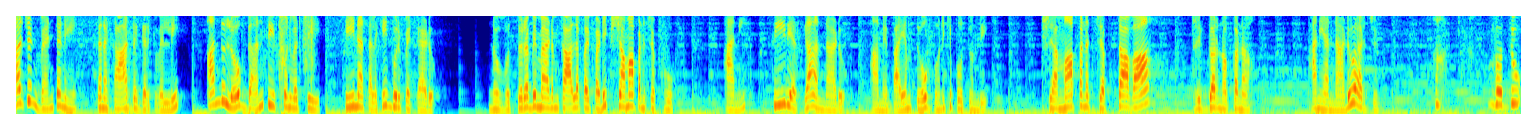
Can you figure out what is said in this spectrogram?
అర్జున్ వెంటనే తన కార్ దగ్గరికి వెళ్ళి అందులో గన్ తీసుకొని వచ్చి టీనా తలకి గురిపెట్టాడు నువ్వు సురభి మేడం కాళ్ళపై పడి క్షమాపణ చెప్పు అని సీరియస్గా అన్నాడు. ఆమె భయంతో వణికిపోతుంది. క్షమాపణ చెప్తావా? ట్రిగ్గర్ నొక్కనా? అని అన్నాడు అర్జున్. వద్దు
